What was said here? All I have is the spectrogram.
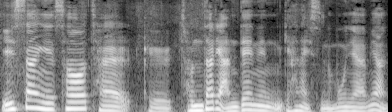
일상에서 잘 그 전달이 안 되는 게 하나 있습니다. 뭐냐면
